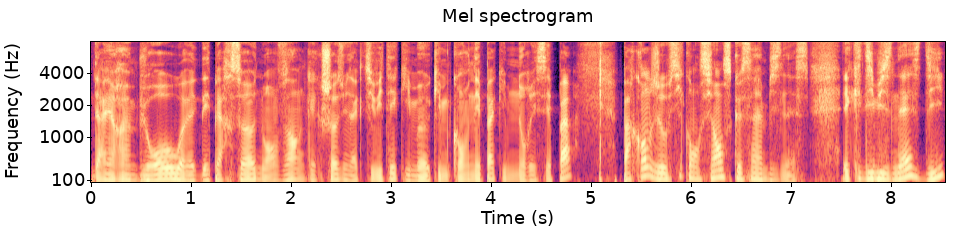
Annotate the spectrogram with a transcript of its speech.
derrière un bureau ou avec des personnes ou en faisant quelque chose, une activité qui me, qui me convenait pas, qui me nourrissait pas. Par contre, j'ai aussi conscience que c'est un business. Et qui dit business dit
